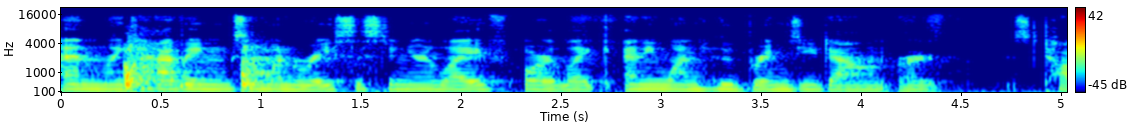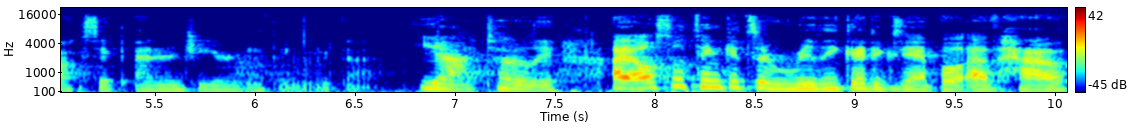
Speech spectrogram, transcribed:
and like having someone racist in your life or like anyone who brings you down or toxic energy or anything like that. Yeah, totally. I also think it's a really good example of how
